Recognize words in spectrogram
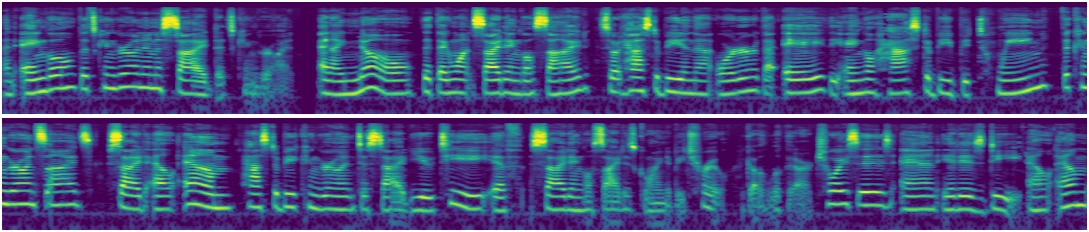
an angle that's congruent and a side that's congruent. And I know that they want side angle side, so it has to be in that order. That A, the angle has to be between the congruent sides. Side LM has to be congruent to side UT if side angle side is going to be true. Go look at our choices and it is D. LM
